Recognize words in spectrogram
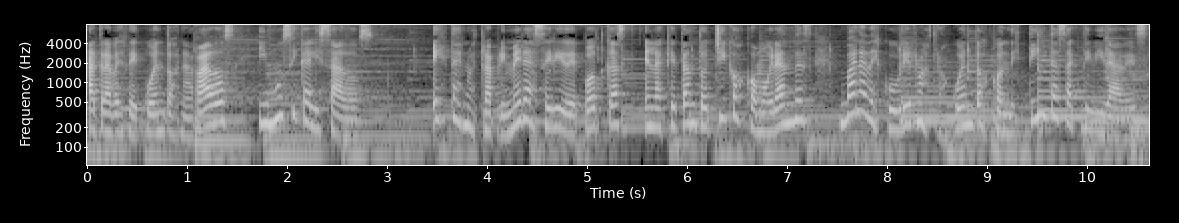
a través de cuentos narrados y musicalizados. Esta es nuestra primera serie de podcast en la que tanto chicos como grandes van a descubrir nuestros cuentos con distintas actividades.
